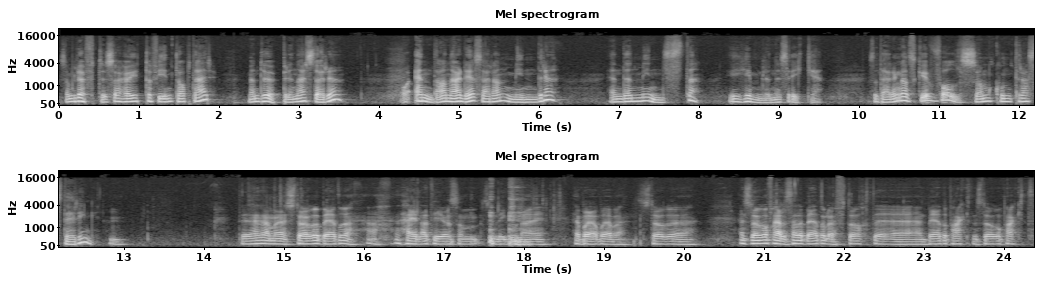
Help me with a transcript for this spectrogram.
som løftes så høyt og fint opp der. Men døperen er større. Og enda han er det, så er han mindre enn den minste i himlenes rike. Så det er en ganske voldsom kontrastering. Mm. Det er det med større, bedre hele tida som, som ligger under i hebreerbrevet. Større, en større frelse, det er bedre løfter, det er en bedre pakt, en større pakt.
